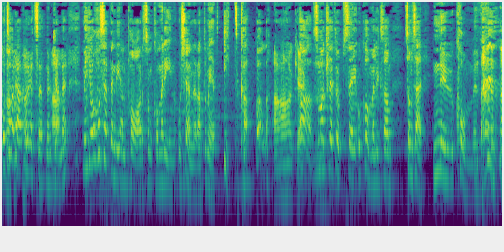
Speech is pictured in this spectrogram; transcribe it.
Och ta det här på rätt sätt nu. Kalle. Men jag har sett en del par som kommer in och känner att de är ett it-couple. Ah, okej. Ja, som har klätt upp sig och kommer liksom som så här, nu kommer vi.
